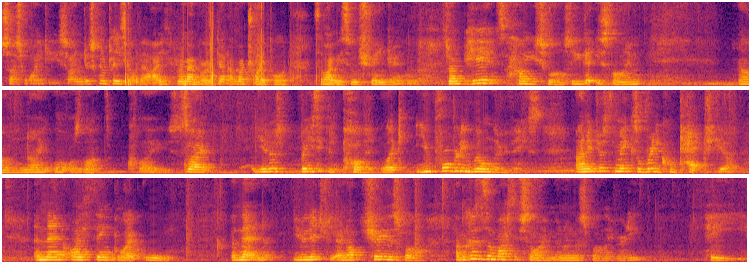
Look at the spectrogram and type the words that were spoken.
So that's what I do. So I'm just going to place it up there. I remember, I don't have my tripod, so there might be some strange angles. So here's how you swirl. So you get your slime. Oh no, what was that? Close. So you just basically pull it. Like, you probably will know this. And it just makes a really cool texture. And then I think like, ooh. And then you literally, and I'll show you the swirl. And because it's a massive slime, and I'm going to swirl it, ready? Hey.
